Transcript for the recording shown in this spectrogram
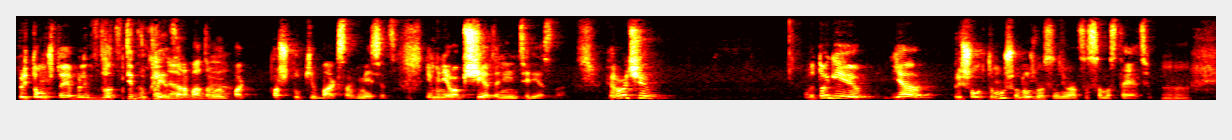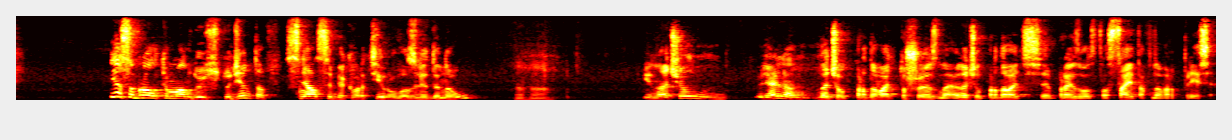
при том, что я, блин, с 22 лет понятно, зарабатываю да. по, по штуке баксов в месяц, и мне вообще это неинтересно. Короче, в итоге я пришел к тому, что нужно заниматься самостоятельно. Мгм. Я собрал команду из студентов, снял себе квартиру возле ДНУ, Мгм. и начал реально начал продавать то, что я знаю. Начал продавать э, производство сайтов на WordPress.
